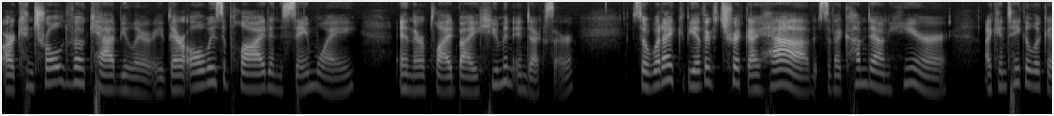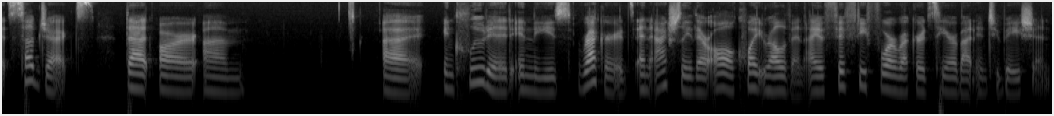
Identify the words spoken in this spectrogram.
are controlled vocabulary. They're always applied in the same way and they're applied by a human indexer. So what I, the other trick I have is if I come down here, I can take a look at subjects that are um, uh, included in these records and actually they're all quite relevant. I have 54 records here about intubation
